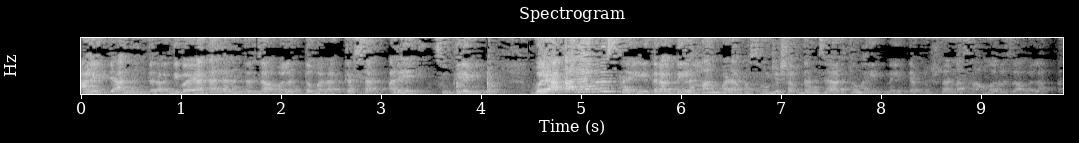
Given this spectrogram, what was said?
आणि त्यानंतर अगदी वयात आल्यानंतर जावं लागतं बलात्कार अरे चुकले मी. वयात आल्यावरच नाही तर अगदी लहानपणापासून जे शब्दांचे अर्थ माहीत नाही त्या प्रश्नांना सामोरं जावं लागतं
